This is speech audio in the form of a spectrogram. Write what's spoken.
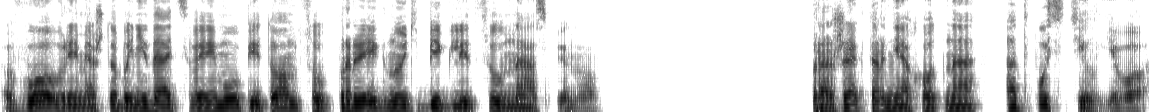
вовремя, чтобы не дать своему питомцу прыгнуть беглецу на спину. Прожектор неохотно отпустил его.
